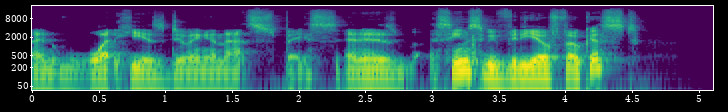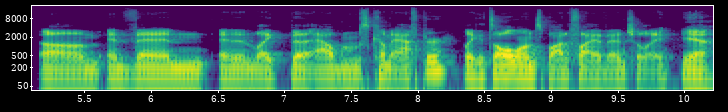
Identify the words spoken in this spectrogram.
and what he is doing in that space. And it is seems to be video focused um and then and then like the albums come after like it's all on spotify eventually yeah.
